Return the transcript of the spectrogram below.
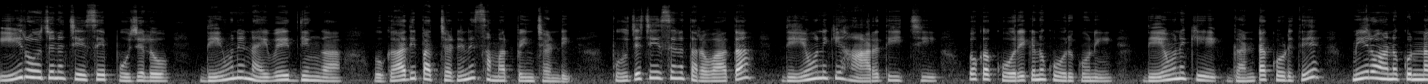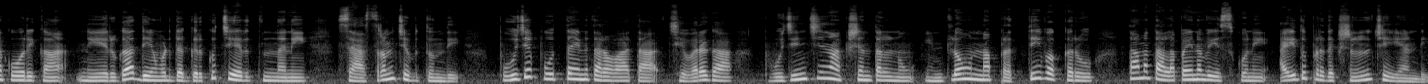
ఈ రోజున చేసే పూజలో దేవుని నైవేద్యంగా ఉగాది పచ్చడిని సమర్పించండి. పూజ చేసిన తర్వాత దేవునికి హారతి ఇచ్చి ఒక కోరికను కోరుకొని దేవునికి గంట కొడితే మీరు అనుకున్న కోరిక నేరుగా దేవుడి దగ్గరకు చేరుతుందని శాస్త్రం చెబుతుంది. పూజ పూర్తయిన తర్వాత చివరగా పూజించిన అక్షంతలను ఇంట్లో ఉన్న ప్రతి ఒక్కరూ తమ తలపైన వేసుకుని ఐదు ప్రదక్షిణలు చేయండి.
